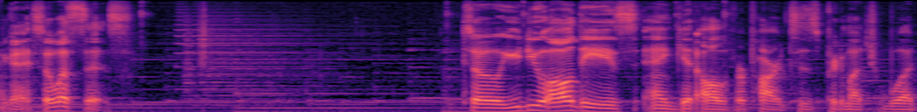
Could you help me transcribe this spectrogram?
Okay, so what's this? So you do all these and get all of her parts is pretty much what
